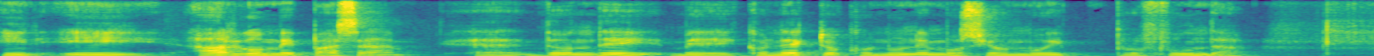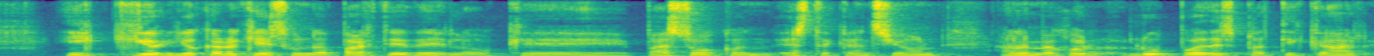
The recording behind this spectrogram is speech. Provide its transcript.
y, algo me pasa eh, donde me conecto con una emoción muy profunda. Y yo, yo, creo que es una parte de lo que pasó con esta canción. A lo mejor, Lu, puedes platicar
